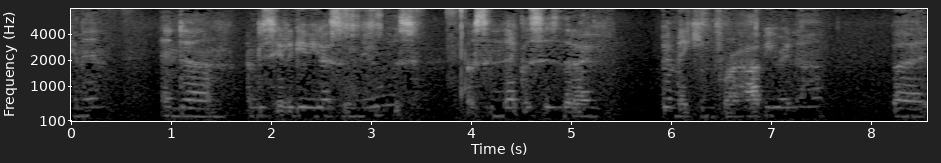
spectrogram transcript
checking in. And um, I'm just here to give you guys some news of some necklaces that I've been making for a hobby right now. But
